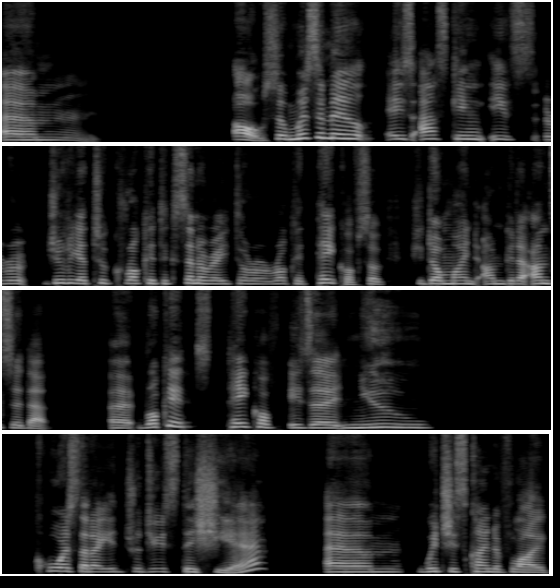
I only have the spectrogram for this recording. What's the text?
um, oh, so Muzamil is asking if R- Julia took rocket accelerator or rocket takeoff. So if you don't mind, I'm going to answer that. Uh, rocket takeoff is a new course that I introduced this year, um, which is kind of like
